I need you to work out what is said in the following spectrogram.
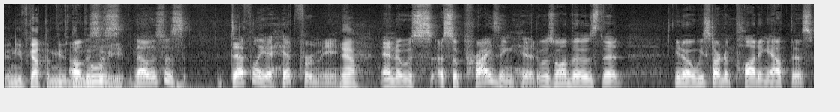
And you've got the, the oh, movie. Is, no, this was definitely a hit for me. Yeah. And it was a surprising hit. It was one of those that, you know, we started plotting out this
